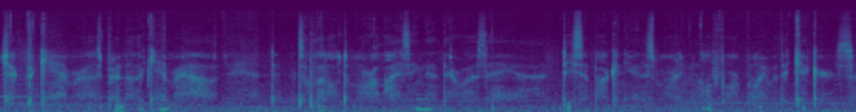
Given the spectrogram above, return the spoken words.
Checked the cameras, put another camera out, and it's a little demoralizing that there was a uh, decent buck in here this morning, a little four point with a kicker. So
